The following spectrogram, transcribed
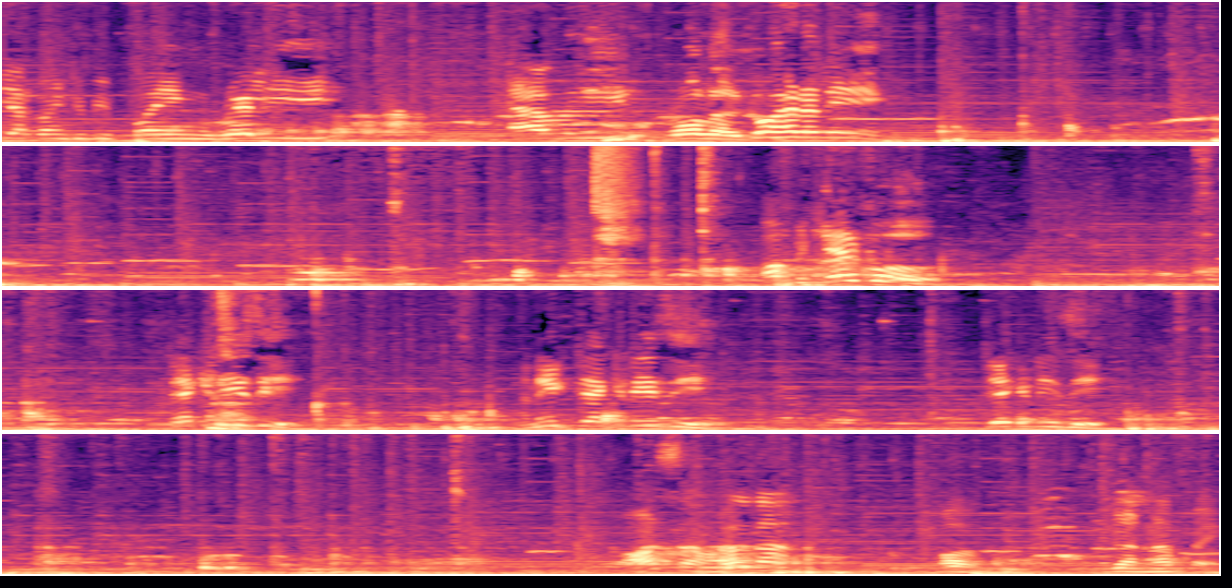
We are going to be playing really heavy roller. Go ahead, Anik. Oh, be careful. Take it easy. Anik, take it easy. Take it easy. Awesome, well done. Oh, you got nothing.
